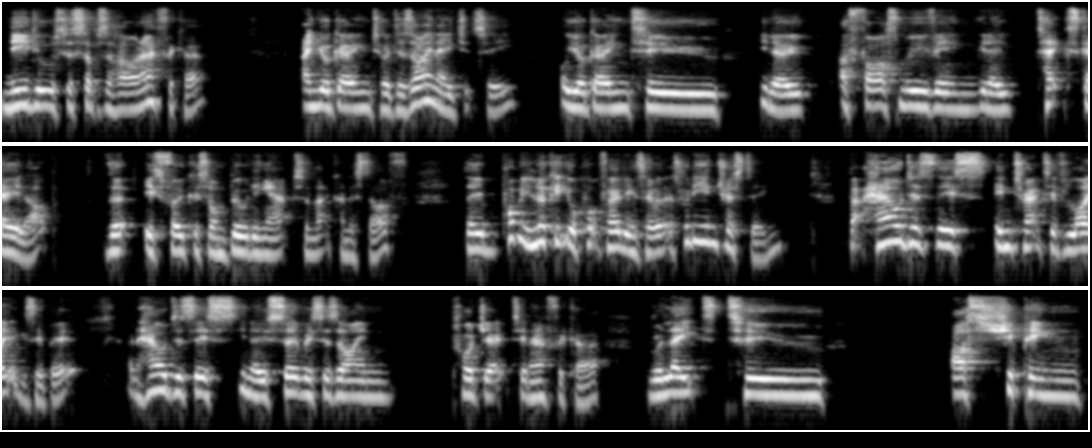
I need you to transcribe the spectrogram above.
needles to sub-saharan africa. And you're going to a design agency or you're going to you know a fast moving you know tech scale up that is focused on building apps and that kind of stuff. They probably look at your portfolio and say well that's really interesting but how does this interactive light exhibit and how does this, you know, service design project in Africa relate to us shipping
